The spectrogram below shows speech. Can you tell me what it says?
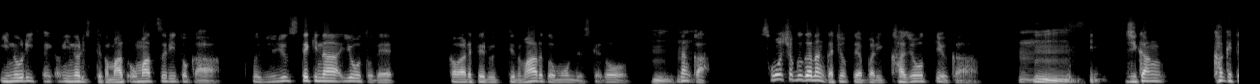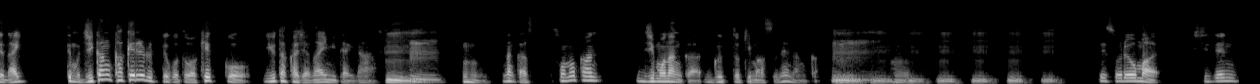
祈り、え祈りっていうか、まあお祭りとか、呪術的な用途で使われてるっていうのもあると思うんですけど、うん。なんか装飾がなんかちょっとやっぱり過剰っていうか、ううんん。時間かけてない。でも時間かけれるってことは結構豊かじゃないみたいな。う。うんんうん。なんかその感じもなんかグッときますね、なんか。うん。うんうん。うん。うん。うん。うん。で、それをまあ、自然、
